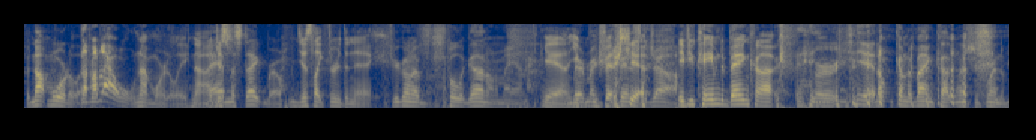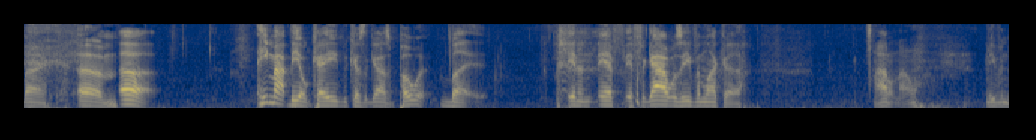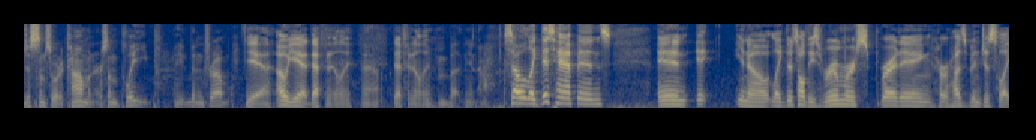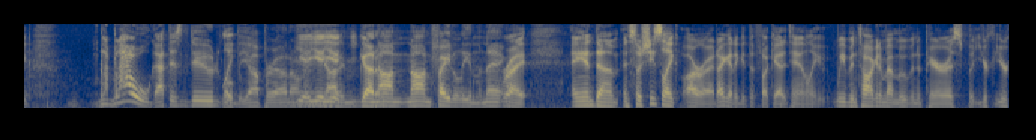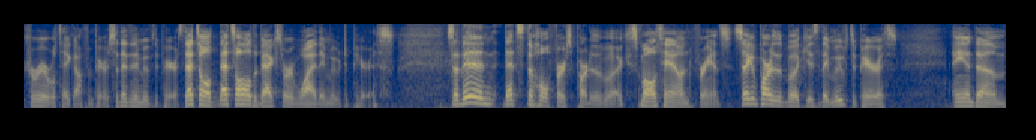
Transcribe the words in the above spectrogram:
but not mortally. blah blah blah. Not mortally. Nah, Bad just mistake, bro. just like through the neck. If you're gonna pull a gun on a man, Yeah, You better make sure you finish the job. If you came to Bangkok, or yeah, don't come to Bangkok unless you're playing the bang. um, Uh, he might be okay because the guy's a poet, but in an, if if the guy was even like a, I don't know, even just some sort of commoner, some plebe, he'd been in trouble. yeah, oh yeah, definitely, Yeah, definitely. but you know, So like this happens, and it, you know, like there's all these rumors spreading. Her husband just like blah blah got this dude like like the opera out on Yeah, him, yeah, got yeah, him you got him. non non fatally in the neck, right, And um and so she's like, "All right, I got to get the fuck out of town. Like we've been talking about moving to Paris, but your your career will take off in Paris." So then they moved to Paris. That's all. That's all the backstory of why they moved to Paris. So then that's the whole first part of the book, small town France. Second part of the book is they moved to Paris, and um,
